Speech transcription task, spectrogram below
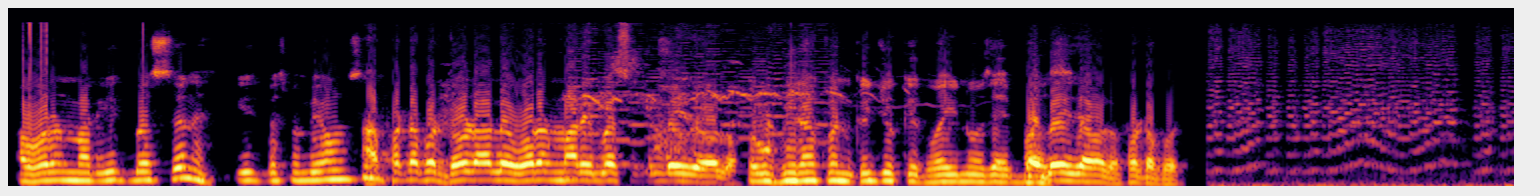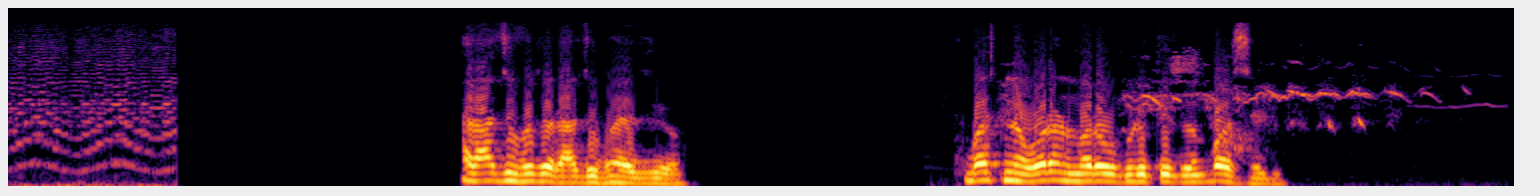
વરણ મારી એ જ બસ છે ને એજ જ બસમાં બેવાનું છે ફટાફટ દોડો હાલો વરણ મારી બસ બેસી જાઓ હાલો. તો ઊભી રાખવાનું કહીજો કે વહી ન જાય બસ બેસી. જાવ ફટાફટ રાજુભાઈ તો રાજુભાઈ રહ્યો બસ ને વરણ મરવું પડ્યું બસ હેડી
